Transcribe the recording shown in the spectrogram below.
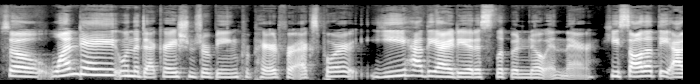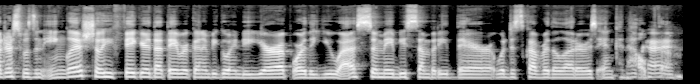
So one day when the decorations were being prepared for export, Yi had the idea to slip a note in there. He saw that the address was in English, so he figured that they were going to be going to Europe or the US, so maybe somebody there would discover the letters and could help okay. them.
